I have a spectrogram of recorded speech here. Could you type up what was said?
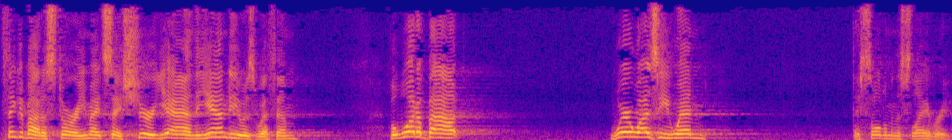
Think about his story. You might say, sure, yeah, in the end he was with him. But what about, where was he when they sold him into slavery?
